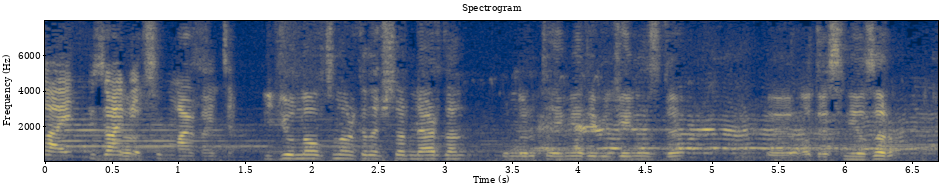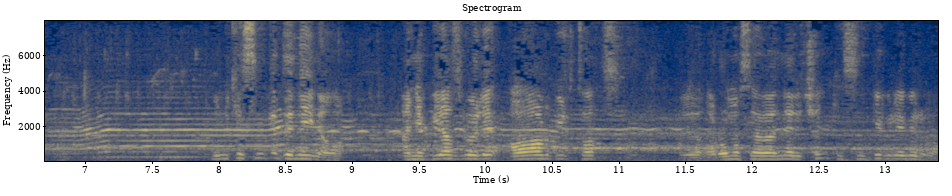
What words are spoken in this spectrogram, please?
Gayet güzel bir Evet. içim var bence. Videonun altına arkadaşlar nereden bunları temin edebileceğinizi de e, adresini yazarım. Bunu kesinlikle deneyin ama. Hani biraz böyle ağır bir tat, e, aroma sevenler için kesinlikle birebir bu.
